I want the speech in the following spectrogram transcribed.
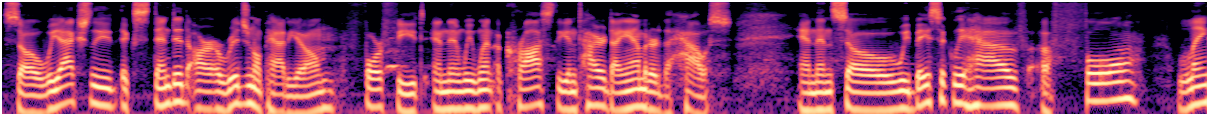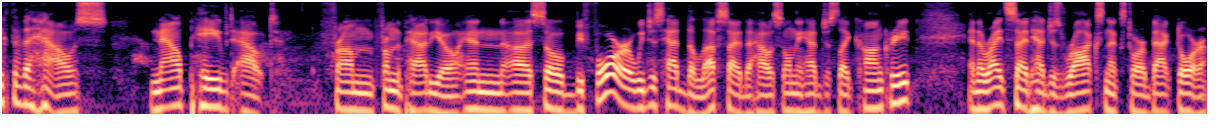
So we actually extended our original patio four feet and then we went across the entire diameter of the house. And then so we basically have a full length of the house now paved out from from the patio. And uh, so before we just had the left side of the house only had just like concrete, and the right side had just rocks next to our back door.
